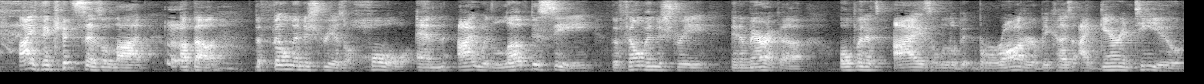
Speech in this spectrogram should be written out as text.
I think it says a lot about the film industry as a whole. And I would love to see the film industry in America open its eyes a little bit broader because I guarantee you,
